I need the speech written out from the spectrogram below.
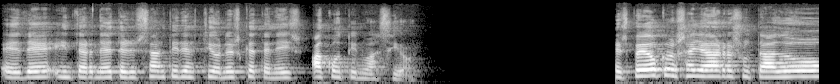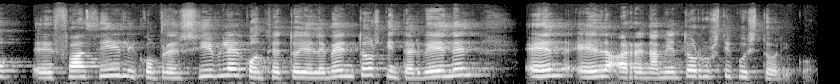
eh, de internet en esas direcciones que tenéis a continuación. Espero que os haya resultado eh, fácil y comprensible el concepto y elementos que intervienen en el arrendamiento rústico histórico.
